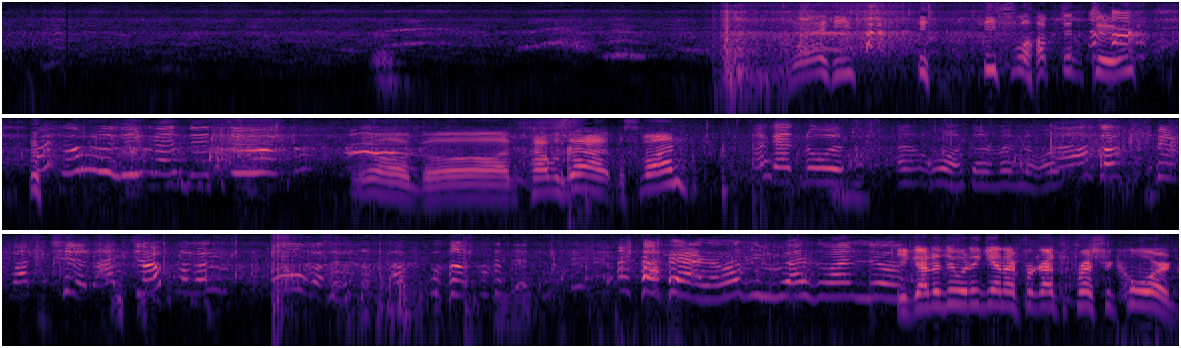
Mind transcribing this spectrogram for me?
Yeah, he, he, he flopped it too. I totally missed it too. Oh, God. How was that? Was fun? I got no. I don't want to but no. I jumped and then over. I was the best one no. You got to do it again. I forgot to press record.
